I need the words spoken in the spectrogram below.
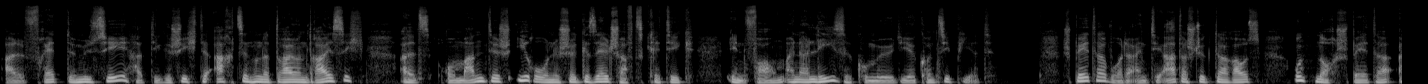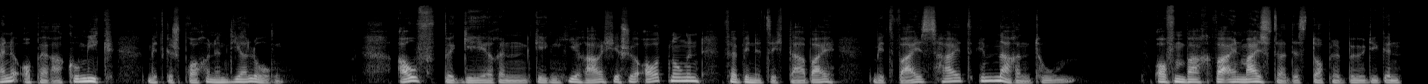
Alfred de Musset hat die Geschichte 1833 als romantisch-ironische Gesellschaftskritik in Form einer Lesekomödie konzipiert. Später wurde ein Theaterstück daraus und noch später eine Opera comique mit gesprochenen Dialogen. Aufbegehren gegen hierarchische Ordnungen verbindet sich dabei mit Weisheit im Narrentum. Offenbach war ein Meister des Doppelbödigen.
